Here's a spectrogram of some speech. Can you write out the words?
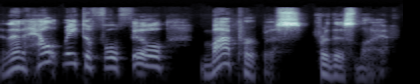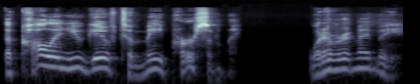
And then help me to fulfill my purpose for this life, the calling you give to me personally, whatever it may be.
